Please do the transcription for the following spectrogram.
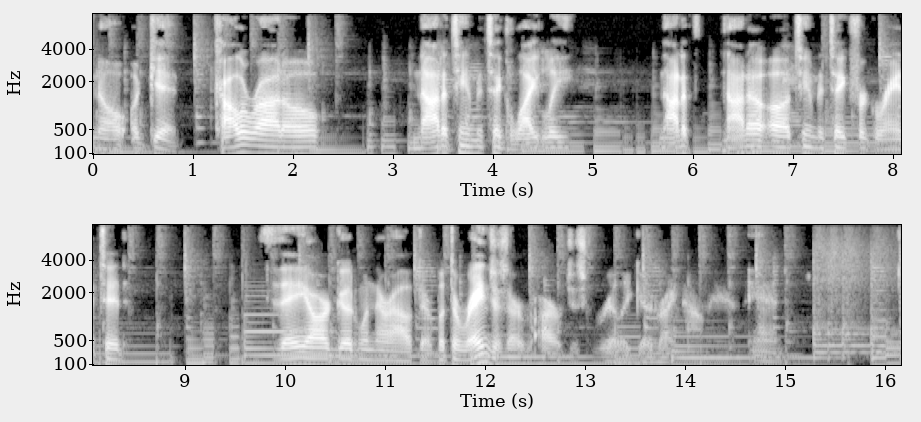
know, again, Colorado, not a team to take lightly, not a not a, a team to take for granted. They are good when they're out there, but the Rangers are are just really good right now, man. And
